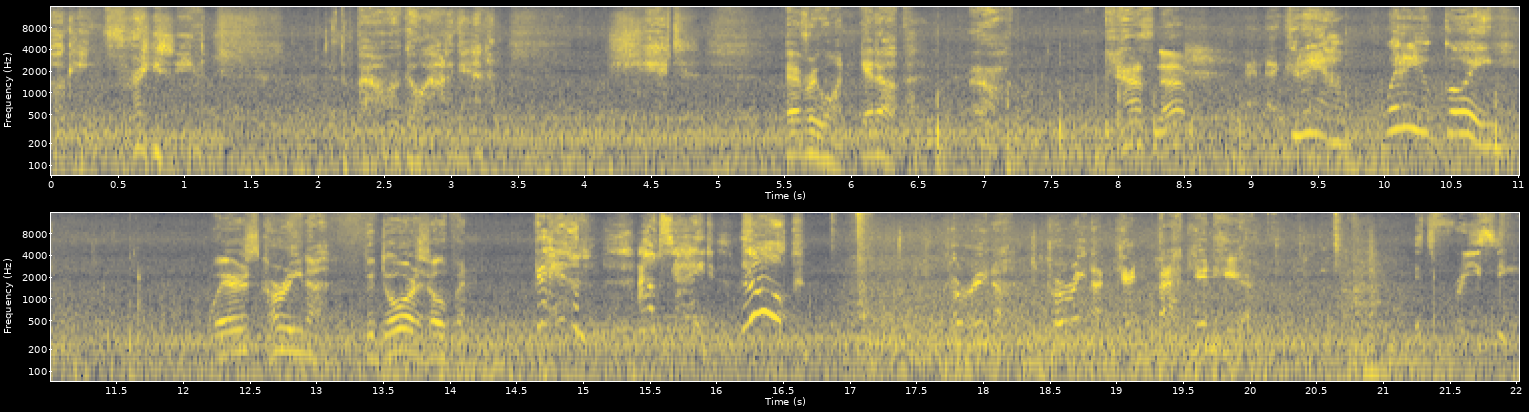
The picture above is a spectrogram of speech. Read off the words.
Fucking freezing. Did the power go out again? Shit. Everyone, get up. Oh. Casner, uh, Graham, where are you going? Where's Karina? The door's open. Graham, outside! Look! Karina! Karina, get back in here! It's freezing.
